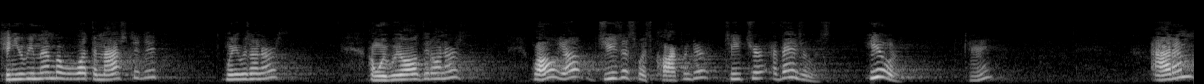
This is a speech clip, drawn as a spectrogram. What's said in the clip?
Can you remember what the Master did when he was on earth? And what we all did on earth? Well, yeah, Jesus was carpenter, teacher, evangelist, healer. Okay? Adam,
